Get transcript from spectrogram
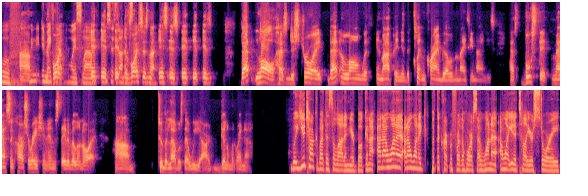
Oof, um, we need to make that voice loud. It, it, it, the voice is not is is it it is that law has destroyed that along with, in my opinion, the Clinton crime bill of the 1990s has boosted mass incarceration in the state of Illinois um, to the levels that we are dealing with right now. Well, you talk about this a lot in your book, and I and I want to I don't want to put the cart before the horse. I want to I want you to tell your story.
